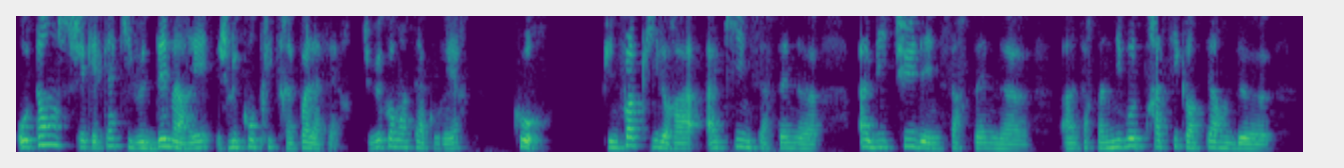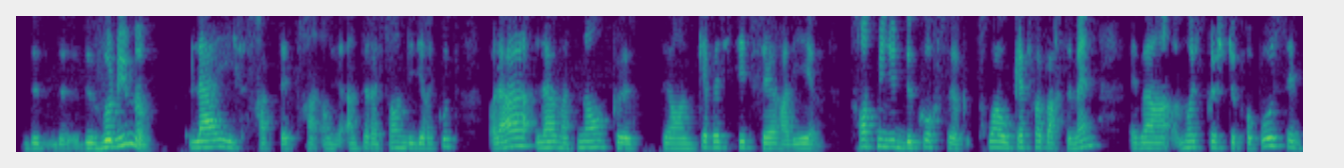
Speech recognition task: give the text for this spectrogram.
Autant chez quelqu'un qui veut démarrer, je lui compliquerai pas l'affaire. Tu veux commencer à courir, cours. Puis une fois qu'il aura acquis une certaine euh, habitude et une certaine, un certain niveau de pratique en termes de, de volume, là, il sera peut-être intéressant de lui dire, écoute, voilà, là maintenant que tu es en capacité de faire, aller 30 euh, minutes de course euh, trois ou quatre fois par semaine, eh ben, moi, ce que je te propose, c'est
